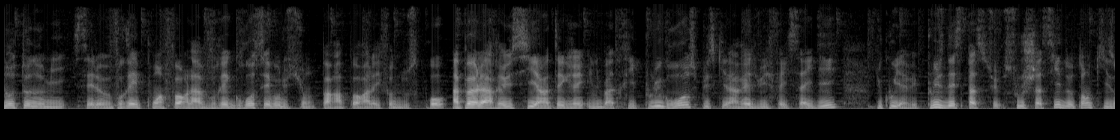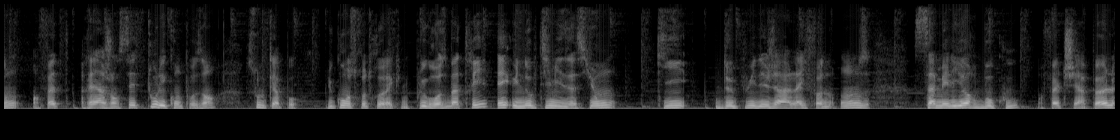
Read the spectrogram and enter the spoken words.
autonomie. C'est le vrai point fort, la vraie grosse évolution par rapport à l'iPhone 12 Pro. Apple a réussi à intégrer une batterie plus grosse puisqu'il a réduit Face ID. Du coup, il y avait plus d'espace sous le châssis, d'autant qu'ils ont en fait réagencé tous les composants sous le capot. Du coup, on se retrouve avec une plus grosse batterie et une optimisation qui, depuis déjà l'iPhone 11, s'améliore beaucoup en fait chez Apple.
